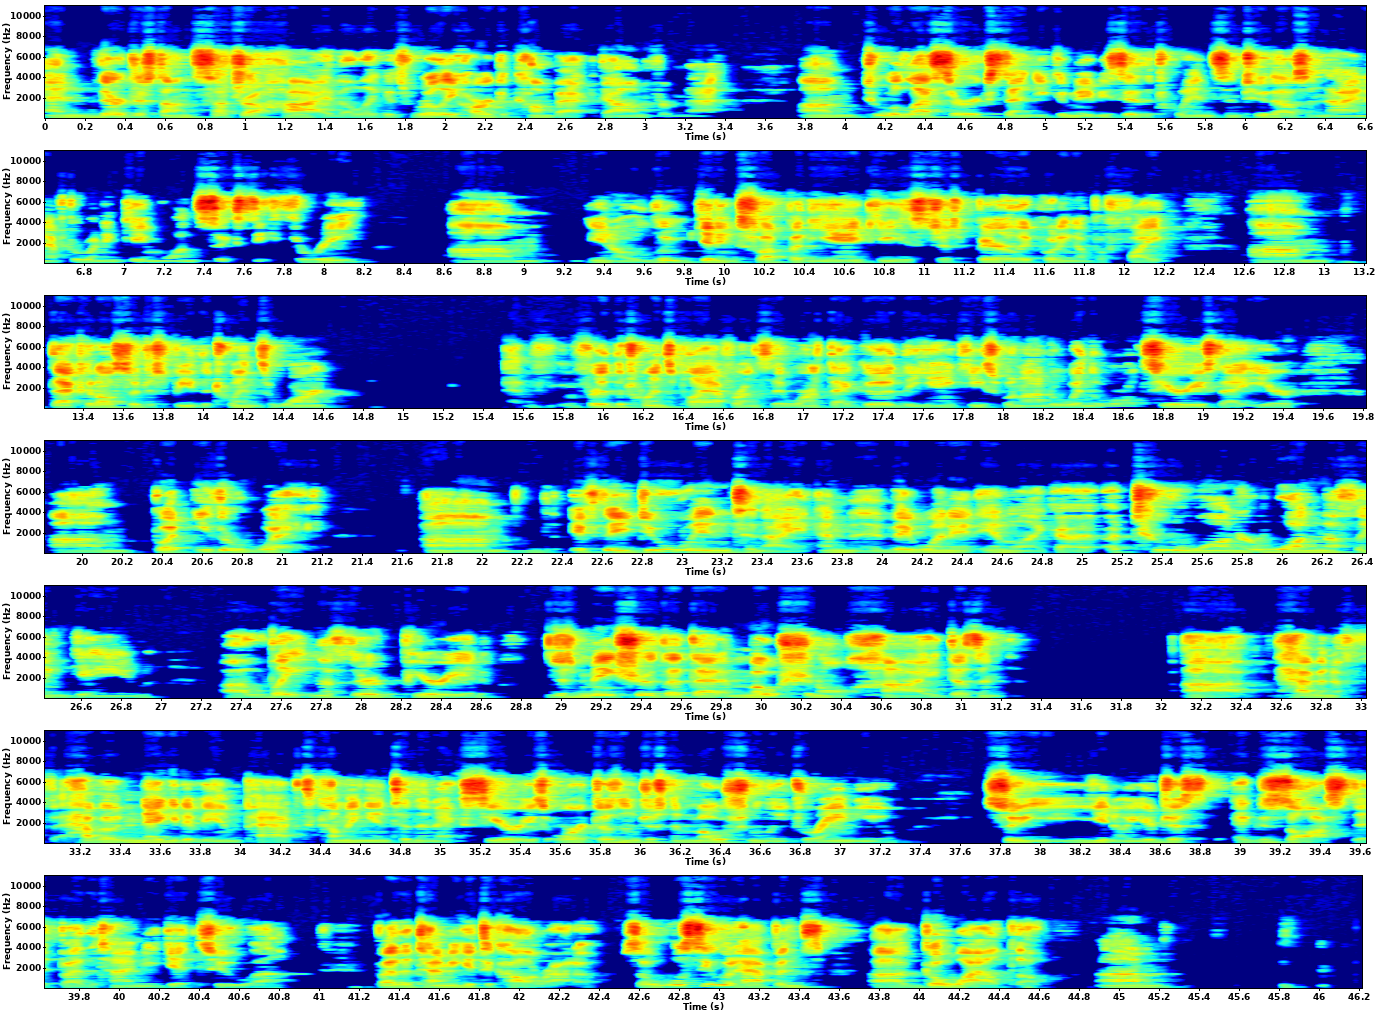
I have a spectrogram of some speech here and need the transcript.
and they're just on such a high that like it's really hard to come back down from that. Um, to a lesser extent you can maybe say the twins in 2009 after winning game 163 um, you know luke getting swept by the yankees just barely putting up a fight. Um, that could also just be the twins weren't for the twins playoff runs they weren't that good. The yankees went on to win the world series that year. Um, but either way um, if they do win tonight and they win it in like a, two to one or one nothing game uh, late in the third period, just make sure that that emotional high doesn't uh, have an have a negative impact coming into the next series, or it doesn't just emotionally drain you. So you, you know you're just exhausted by the time you get to uh, by the time you get to Colorado. So we'll see what happens. Uh, go wild though. Um,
